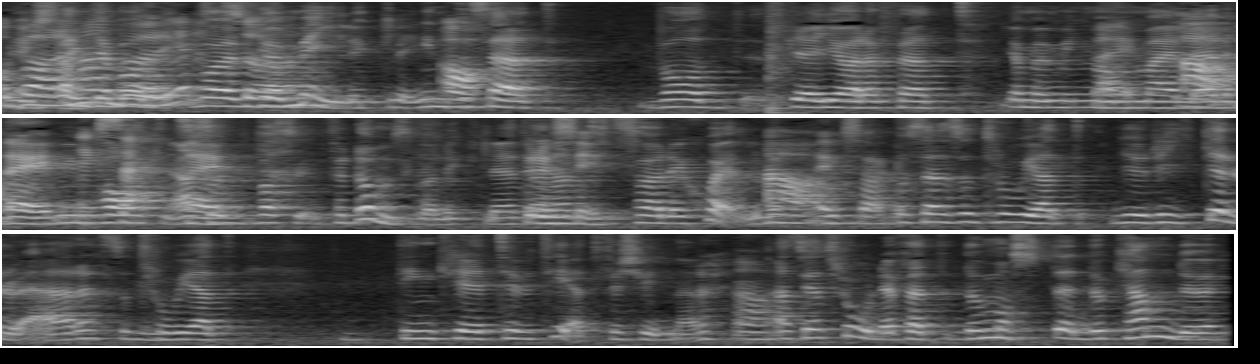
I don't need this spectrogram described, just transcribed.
Och bara man vad, börjar vad så... gör mig lycklig? Inte Ja. så att vad ska jag göra för att ja, men min Nej. mamma eller min exakt. partner, alltså, vad för de ska vara lyckliga. Utan för dig själv. Ja. Exakt. Och sen så tror jag att ju rikare du är så Mm. tror jag att din kreativitet försvinner. Ja. Alltså jag tror det för att då måste, då kan du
